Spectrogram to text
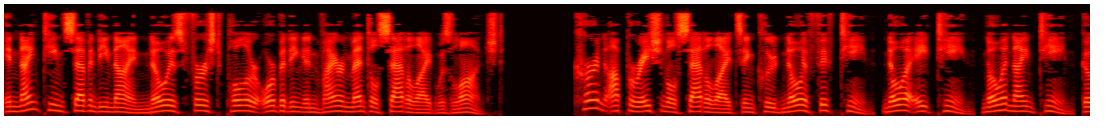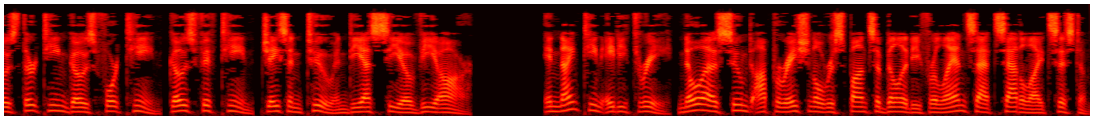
In 1979 NOAA's first Polar Orbiting Environmental Satellite was launched. Current operational satellites include NOAA 15, NOAA 18, NOAA 19, GOES 13 GOES 14, GOES 15, JASON 2 and DSCOVR. In 1983, NOAA assumed operational responsibility for Landsat satellite system.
